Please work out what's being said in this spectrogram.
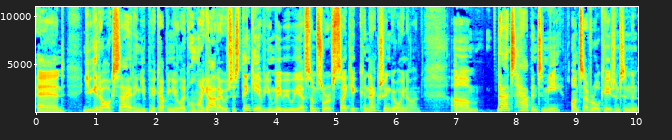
And you get all excited and you pick up and you're like, oh my God, I was just thinking of you. Maybe we have some sort of psychic connection going on. Um, that's happened to me on several occasions. And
